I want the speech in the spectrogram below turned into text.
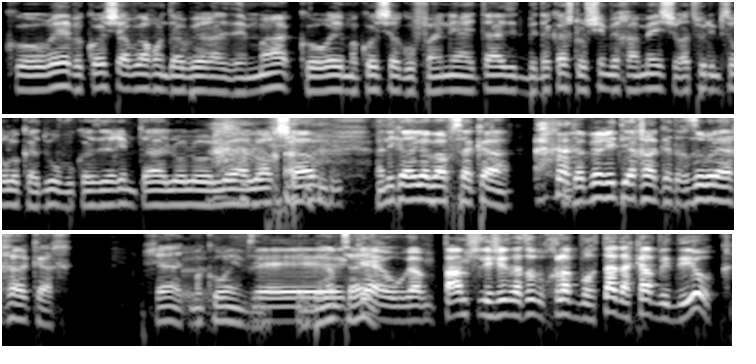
קורה, וכל שבוע אנחנו נדבר על זה, מה קורה עם הכושר הגופני, הייתה איזה בדקה 35, רצו למסור לו כדור, והוא כזה הרים את ה... לא, לא, לא, לא עכשיו, אני כרגע בהפסקה. דבר איתי אחר כך, תחזור אליי אחר כך. בחייאת, מה קורה עם זה? בן אדם כן, צעיר. הוא גם פעם שלישית רצו מוחלף באותה דקה בדיוק.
